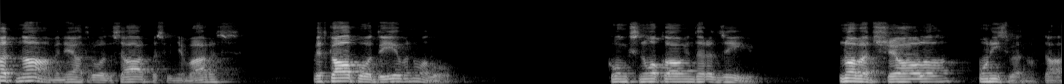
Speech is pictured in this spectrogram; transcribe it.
Pat nāve neatrodas ārpus viņa varas, bet kalpo dieva nolūki. Kungs nokauj un dara dzīvi, noved šeolā un izved no tā.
